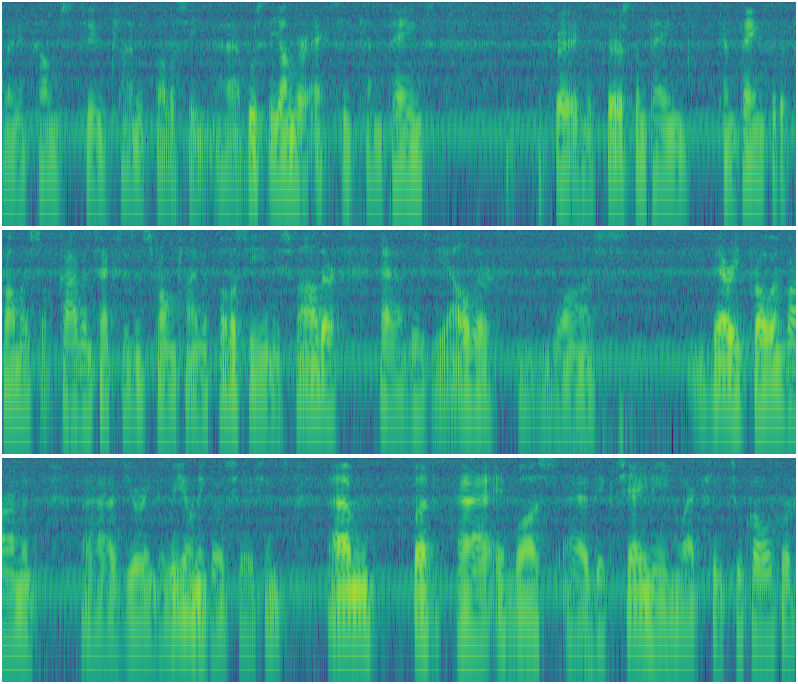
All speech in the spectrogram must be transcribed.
when it comes to climate policy. Bush the younger actually campaigned in the first campaign campaigned with a promise of carbon taxes and strong climate policy, and his father, uh, Bush the Elder, was very pro-environment uh, during the Rio negotiations. Um, but uh, it was uh, Dick Cheney who actually took over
